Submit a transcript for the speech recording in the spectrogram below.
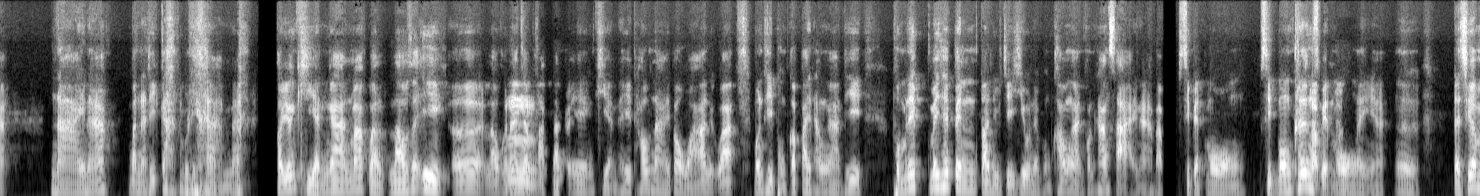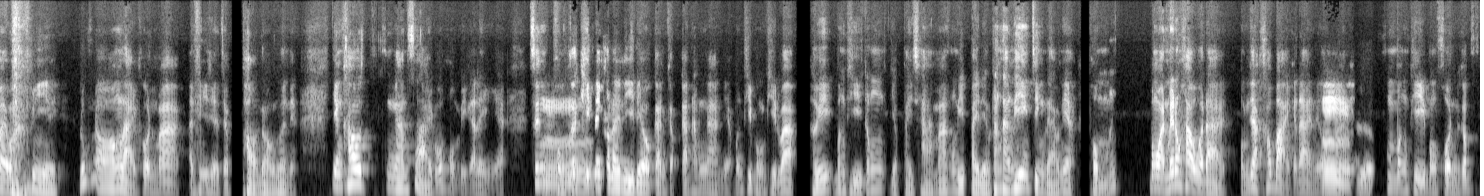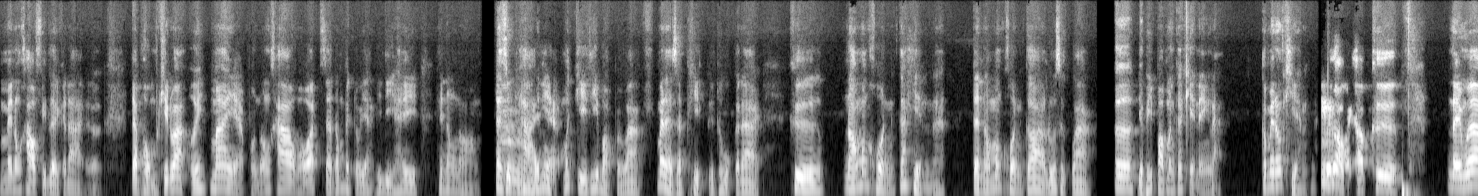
นายนะ บรรณาธิการบริหารนะเขายังเขียนงานมากกว่าเราซะอีก เออ เราก็น่าจะผลักดันตัวเองเขียนให้เท่านายเปล่าวะหรือว่าบางทีผมก็ไปทำงานที่ ผมไม่ได้ไม่ใช่เป็นตอนอยู่ GQ เนี่ยผมเข้างานค่อนข้างสายนะ แบบสิบเอ็ดโมงสิบโมงครึ่งสิบเอ็ดโมงอะไรอย่างเงี้ยเออแต่เชื่อไหมว่ามีลูกน้องหลายคนมาก อันนี้เดี๋ยวจะเผาน้องด้วยเนี่ย ยังเข้างานสายกว่าผมอีกอะไรอย่างเงี้ย ซึ่งผมก็คิดในกรณีเดียวกันกับการทำงานเนี่ย บางทีผมคิดว่า เฮ้ย บางทีต้องอย่าไปช้ามาก ต้องรีบไปเร็ว ทั้งๆที่จริงๆแล้วเนี่ย ผม บางวันไม่ต้องเข้าก็ได้ ผมอยากเข้าบ่ายก็ได้นึกออกคือบางทีบางคนก็ไม่ต้องเข้าฟิตเลยก็ได้เออ แต่ผมคิดว่า เอ้ยไม่อะ ผมต้องเข้า เพราะว่าจะต้องเป็นตัวอย่างที่ดีให้ให้น้องๆ แต่สุดท้ายเนี่ยเมื่อกี้ที่บอกไปว่าไม่อาจจะผิดหรือถูกก็ได้ คือน้องบางคนก็เห็นนะแต่น้องบางคนก็รู้สึกว่า เออเดี๋ยวพี่ป๊อปมันก็เขียนเองแหละ ก็ไม่ต้องเขียนนึกออกไหมครับ คือ ในเมื่อ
